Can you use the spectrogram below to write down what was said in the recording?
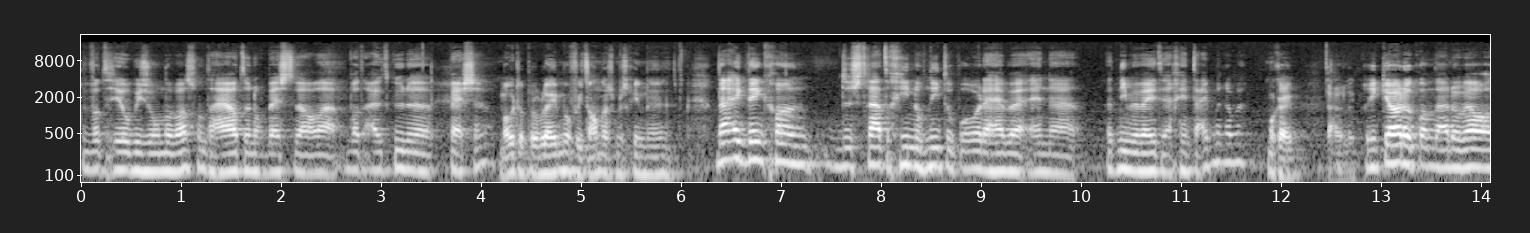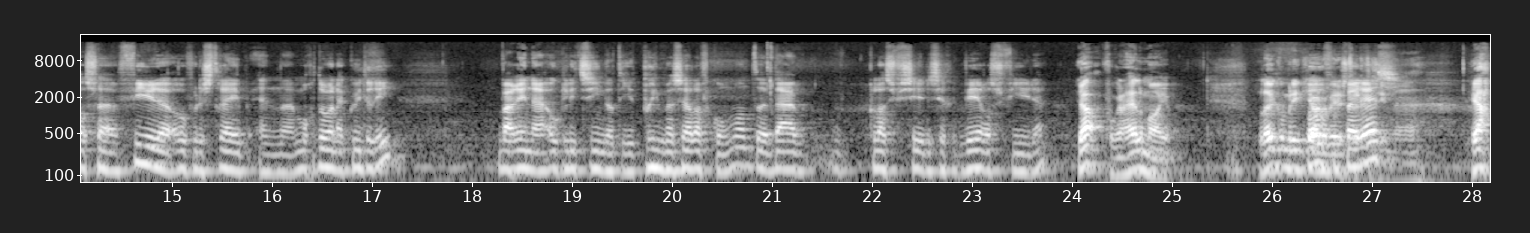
Wat heel bijzonder was, want hij had er nog best wel eh, wat uit kunnen persen. motorproblemen of iets anders misschien. eh. Nou, ik denk gewoon de strategie nog niet op orde hebben en het niet meer weten en geen tijd meer hebben. Oké, duidelijk. Ricciardo kwam daardoor wel als vierde over de streep en mocht door naar Q3. Waarin hij ook liet zien dat hij het prima zelf kon, want daar klassificeerde zich weer als vierde. Ja, vond ik een hele mooie. Leuk om Boven weer eens terug te zien. eh. ja,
